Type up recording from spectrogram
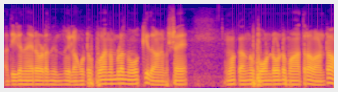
അധിക നേരം അവിടെ നിന്നില്ല. അങ്ങോട്ട് പോകാൻ നമ്മൾ നോക്കിയതാണ്. പക്ഷേ നമുക്ക് അങ്ങ് പോകേണ്ടതുകൊണ്ട് മാത്രമാണ് കേട്ടോ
